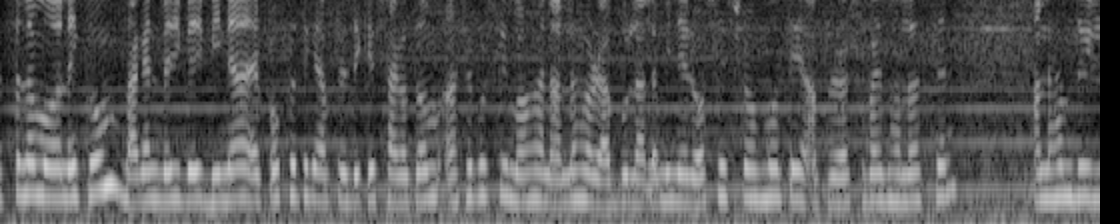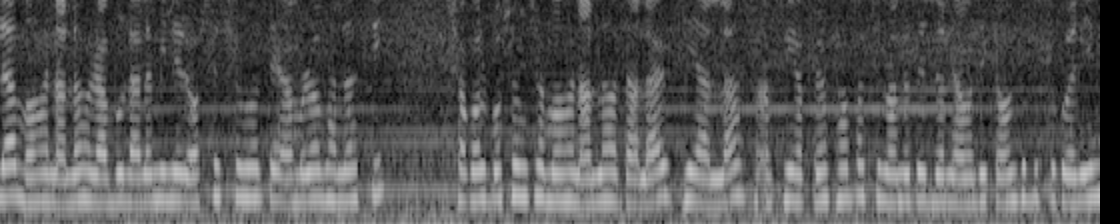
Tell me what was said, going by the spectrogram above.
আসসালামু আলাইকুম বাগানবাড়ি বাই বিনা এর পক্ষ থেকে আপনাদেরকে স্বাগতম। আশা করছি মহান আল্লাহ রাবুল আলমিনের অশেষ রহমতে আপনারা সবাই ভালো আছেন। আলহামদুলিল্লাহ, মহান আল্লাহ রাবুল আলমিনের অশেষ রহমতে আমরাও ভালো আছি। সকল প্রশংসা মহান আল্লাহ তালার হে আল্লাহ, আপনি আপনার খাওয়া পাখি দলে আমাদেরকে অন্তর্ভুক্ত করে নিন,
